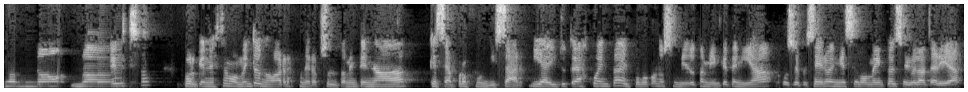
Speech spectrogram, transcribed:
no, no, no eso, porque en este momento no va a responder absolutamente nada que sea profundizar. Y ahí tú te das cuenta del poco conocimiento también que tenía José Pesero en ese momento, él se dio la tarea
